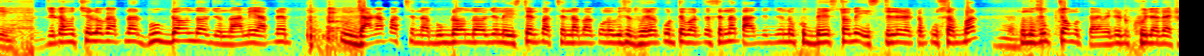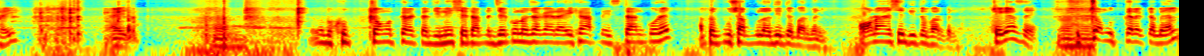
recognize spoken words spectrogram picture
জি। যেটা হচ্ছে লোক আপনার বুক ডাউন দেওয়ার জন্য। আমি আপনার জায়গা পাচ্ছেন না বুক ডাউন দেওয়ার জন্য স্ট্যান্ড পাচ্ছেন না বা কোনো কিছু ধরে করতে পারতেছেন না তাদের জন্য খুব বেস্ট হবে স্টিলের একটা পুশ আপ বার কিন্তু খুব চমৎকার। আমি এটা একটু খুলে দেখাই। এই। কিন্তু খুব চমৎকার একটা জিনিস এটা আপনি যে কোনো জায়গায় রেখে আপনি স্ট্যান্ড করে আপনি পুশ আপগুলা দিতে পারবেন অনায়াসে দিতে পারবেন ঠিক আছে? খুব চমৎকার একটা ব্যায়াম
